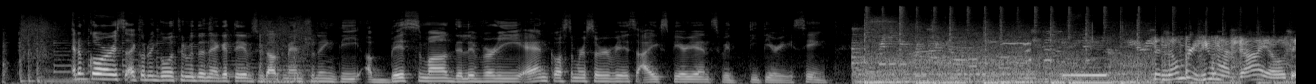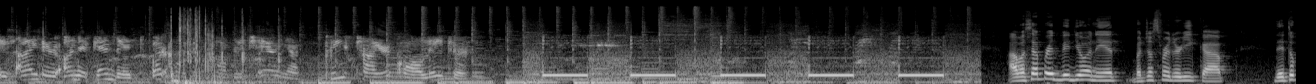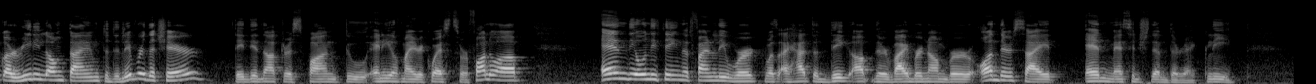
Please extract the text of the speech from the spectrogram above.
And of course, I couldn't go through the negatives without mentioning the abysmal delivery and customer service I experienced with TT Racing. The number you have dialed is either unattended or out of coverage area. Please try your call later. I have a separate video on it, but just for the recap, they took a really long time to deliver the chair they did not respond to any of my requests or follow-up. And the only thing that finally worked was I had to dig up their Viber number on their site and message them directly.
